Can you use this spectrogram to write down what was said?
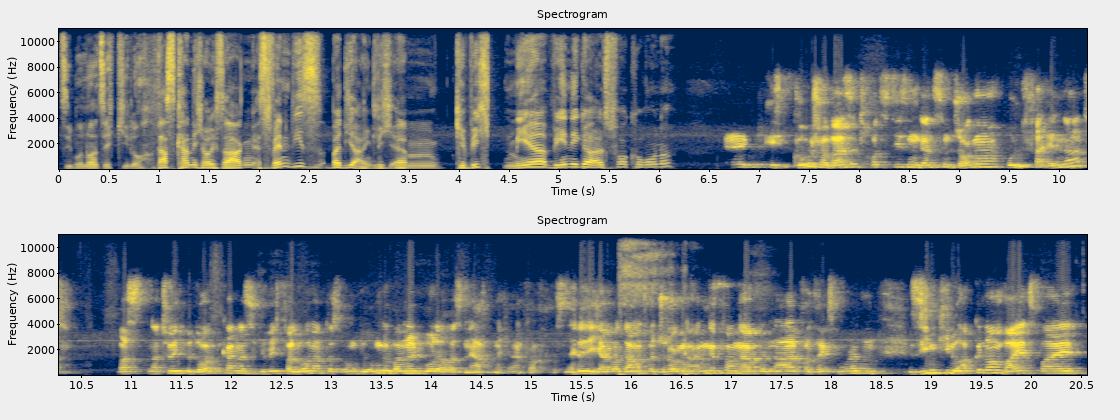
97 Kilo. Das kann ich euch sagen. Sven, wie ist es bei dir eigentlich? Ähm, Gewicht mehr, weniger als vor Corona? Ich, komischerweise trotz diesem ganzen Joggen unverändert. Was natürlich bedeuten kann, dass ich Gewicht verloren habe, das irgendwie umgewandelt wurde, aber es nervt mich einfach. Ich habe damals mit Joggen angefangen, habe innerhalb von sechs Monaten sieben Kilo abgenommen, war jetzt bei,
